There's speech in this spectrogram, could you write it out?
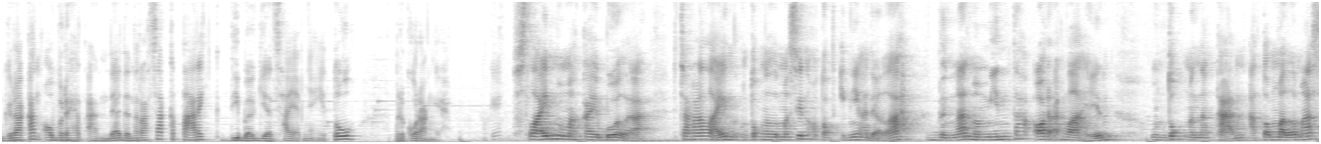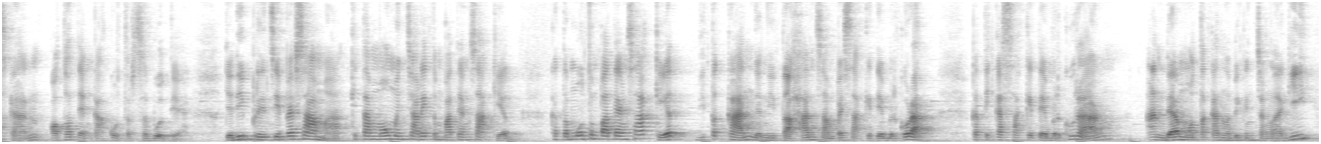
gerakan overhead Anda dan rasa ketarik di bagian sayapnya itu berkurang ya. Selain memakai bola, cara lain untuk ngelemesin otot ini adalah dengan meminta orang lain untuk menekan atau melemaskan otot yang kaku tersebut ya. Jadi prinsipnya sama, kita mau mencari tempat yang sakit, ketemu tempat yang sakit, ditekan dan ditahan sampai sakitnya berkurang. Ketika sakitnya berkurang, Anda mau tekan lebih kencang lagi,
